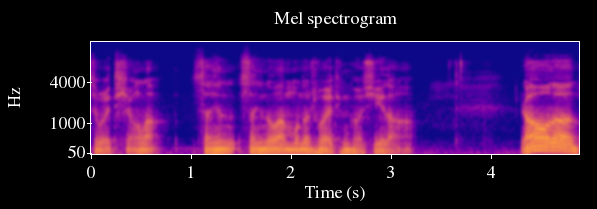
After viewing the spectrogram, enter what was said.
就给停了。三千三千多万摩托车也挺可惜的啊。然后呢，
